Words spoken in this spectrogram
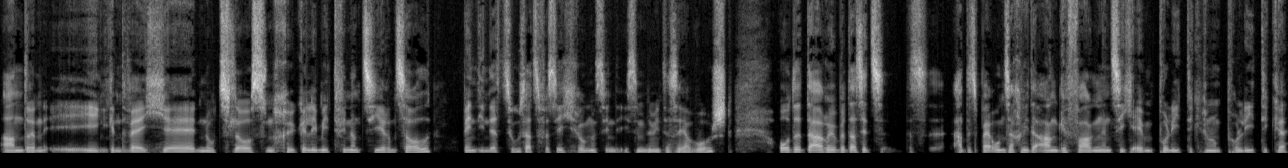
anderen irgendwelche nutzlosen Krügeli mitfinanzieren soll wenn die in der Zusatzversicherung sind, ist mir das ja wurscht. Oder darüber, dass jetzt, das hat es bei uns auch wieder angefangen, sich eben Politikerinnen und Politiker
